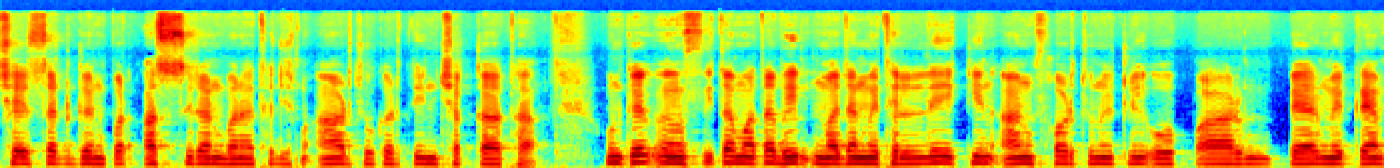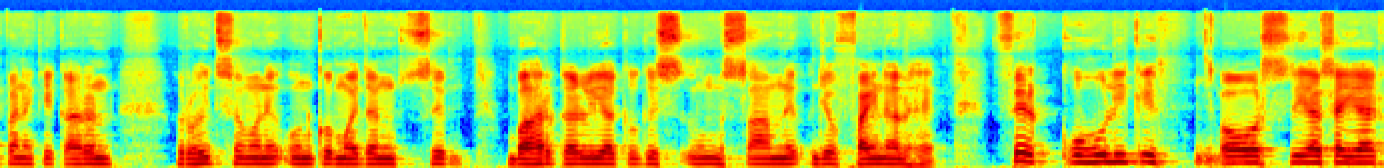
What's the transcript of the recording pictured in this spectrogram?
छसठ गेंद पर अस्सी रन बनाया था, जिसमें आठ चौकर तीन छक्का था। उनके पिता माता भी मैदान में थे, लेकिन अनफॉर्चुनेटली वो पार, पैर में क्रैम्प आने के कारण रोहित शर्मा ने उनको मैदान से बाहर कर लिया, क्योंकि सामने जो फाइनल है फिर कोहली की और श्रेयस अय्यर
